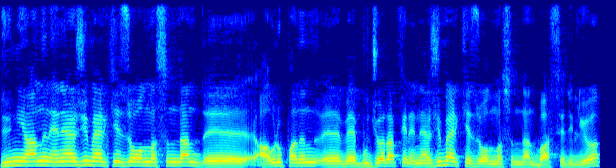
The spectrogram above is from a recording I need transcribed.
dünyanın enerji merkezi olmasından, e, Avrupa'nın e, ve bu coğrafyanın enerji merkezi olmasından bahsediliyor.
